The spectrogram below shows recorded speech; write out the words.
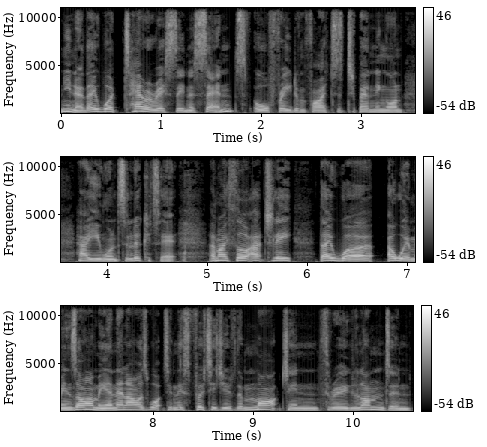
you know they were terrorists in a sense, or freedom fighters, depending on how you want to look at it. And I thought actually they were a women's army. And then I was watching this footage of them marching through London,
